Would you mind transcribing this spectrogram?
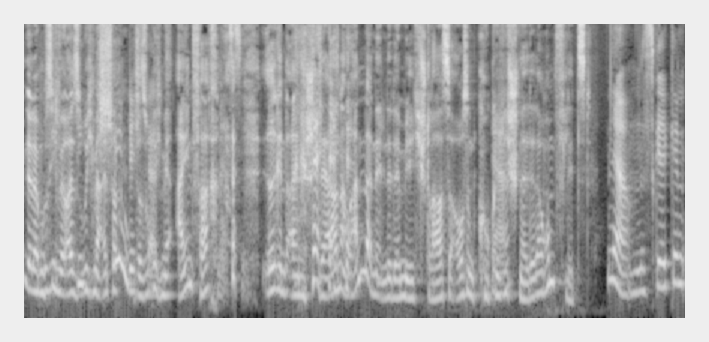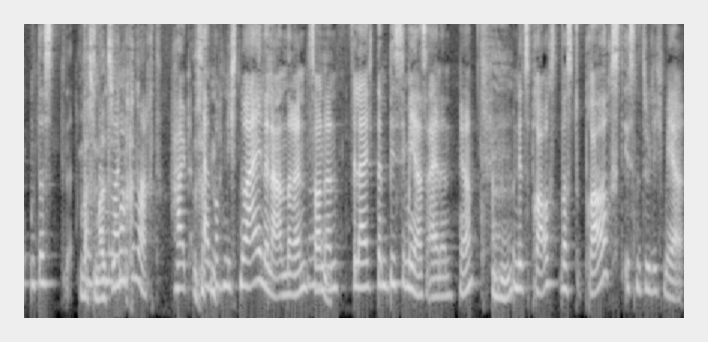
Ja, da muss ich mir, also suche ich mir einfach, da suche ich mir einfach messen. irgendeinen Stern am anderen Ende der Milchstraße aus und gucke, Ja. wie schnell der da rumflitzt. Ja, und das, geht- und das, Was das man haben so macht. gemacht. Halt einfach nicht nur einen anderen, sondern vielleicht ein bisschen mehr als einen. Ja? Mhm. Und jetzt brauchst, was du brauchst, ist natürlich mehr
